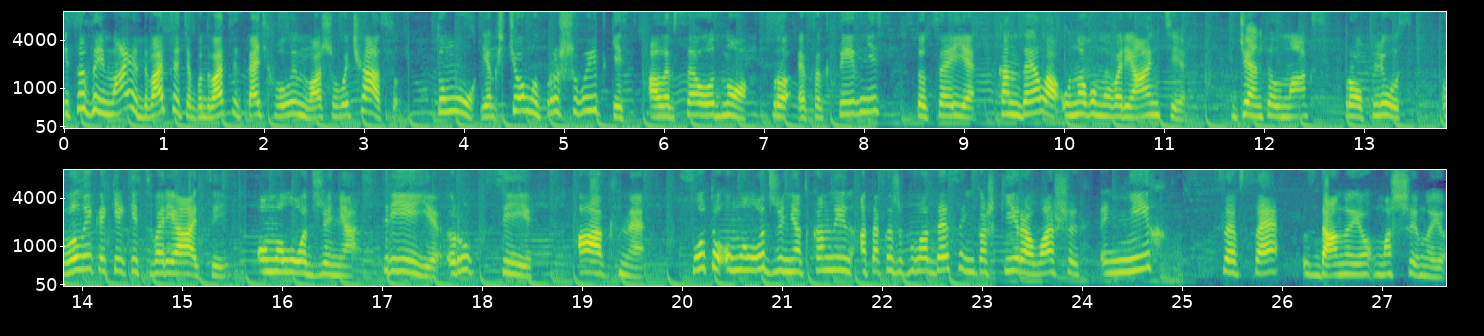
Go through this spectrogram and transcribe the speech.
і це займає 20 або 25 хвилин вашого часу. Тому, якщо ми про швидкість, але все одно про ефективність, то це є кандела у новому варіанті Gentle Max Pro Plus. Велика кількість варіацій, омолодження, стрії, рубці, акне, фотоомолодження тканин, а також гладесенька шкіра ваших ніг. Це все з даною машиною.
